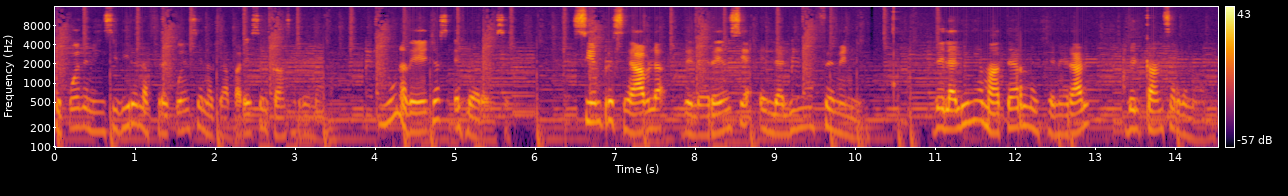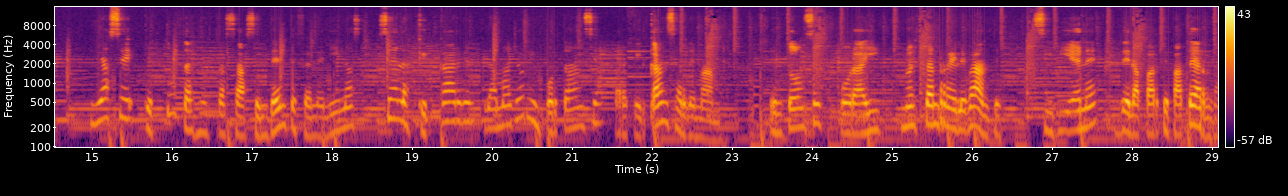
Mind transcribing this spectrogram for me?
que pueden incidir en la frecuencia en la que aparece el cáncer de mama, y una de ellas es la herencia. Siempre se habla de la herencia en la línea femenina, de la línea materna en general del cáncer de mama, y hace que todas nuestras ascendentes femeninas sean las que carguen la mayor importancia para que el cáncer de mama. Entonces, por ahí no es tan relevante si viene de la parte paterna,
